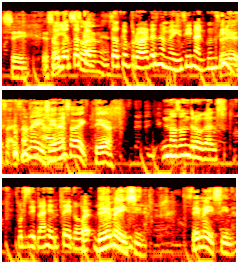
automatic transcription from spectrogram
Sí, eso yo toque, toque probar esa medicina algún Sí, día. esa, esa medicina es adictiva. No son drogas, por si la gente lo... Pues, dije medicina. Sí, medicina.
